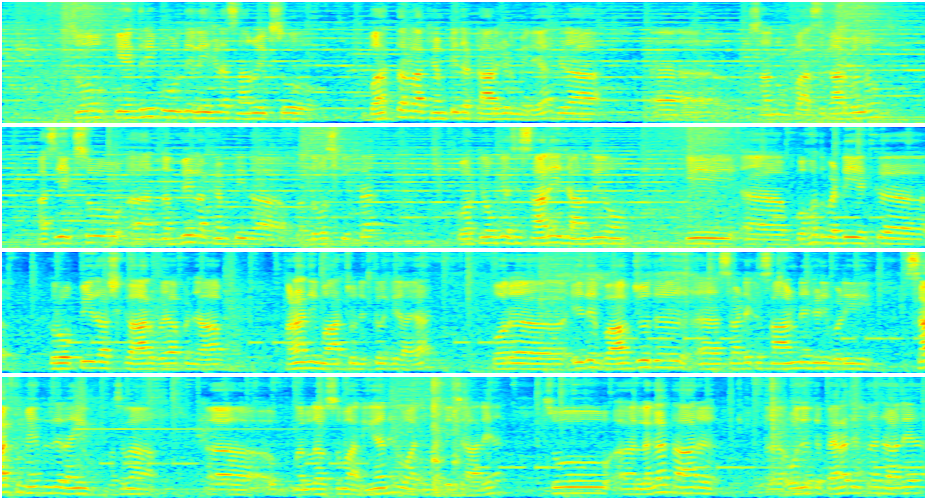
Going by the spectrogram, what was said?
ਸੋ ਕੇਂਦਰੀ ਪੂਲ ਦੇ ਲਈ ਜਿਹੜਾ ਸਾਨੂੰ 172 ਲੱਖ ਐਮਟੀ ਦਾ ਟਾਰਗੇਟ ਮਿਲਿਆ, ਜਿਹੜਾ ਸਾਨੂੰ ਭਾਰਤ ਸਰਕਾਰ ਵੱਲੋਂ ਅਸੀਂ 190 ਲੱਖ ਐਮਟੀ ਦਾ ਬੰਦੋਬਸਤ ਕੀਤਾ। ਔਰ ਕਿਉਂਕਿ ਅਸੀਂ ਸਾਰੇ ਹੀ ਜਾਣਦੇ ਹਾਂ ਕਿ ਬਹੁਤ ਵੱਡੀ ਇੱਕ ਕਰੋਪੀ ਦਾ ਸ਼ਿਕਾਰ ਹੋਇਆ ਪੰਜਾਬ ਹੜ੍ਹਾਂ ਦੀ ਮਾਰ ਚੋਂ ਨਿਕਲ ਕੇ ਆਇਆ। ਔਰ ਇਹਦੇ ਬਾਵਜੂਦ ਸਾਡੇ ਕਿਸਾਨ ਨੇ ਜਿਹੜੀ ਬੜੀ ਸਖਤ ਮਿਹਨਤ ਦੇ ਰਾਹੀਂ ਫਸਲਾਂ ਮਤਲਬ ਸੰਭਾਲੀਆਂ ਨੇ, ਉਹ ਅੱਜ ਮੰਡੀ 'ਚ ਆ ਰਿਹਾ ਸੋ ਲਗਾਤਾਰ ਉਹਦੇ ਤੇ ਪਹਿਰਾ ਦਿੱਤਾ ਜਾ ਰਿਹਾ।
